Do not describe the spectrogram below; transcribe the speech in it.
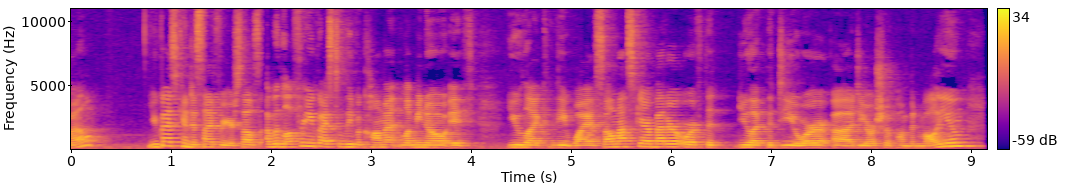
Well, you guys can decide for yourselves. I would love for you guys to leave a comment. Let me know if you like the YSL mascara better or if the, you like the Dior, uh, Diorshow Pump and Volume.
